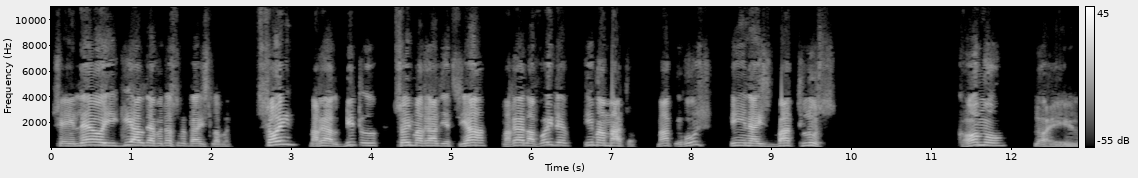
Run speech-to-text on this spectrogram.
שאלהו הגיע על די עבודות בבייס לבן. צוין מראה על ביטל, צוין מראה על יציאה, מראה על אבוידב עם המטו. מה הפירוש? הנה איזבטלוס. קומו לא העיל.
